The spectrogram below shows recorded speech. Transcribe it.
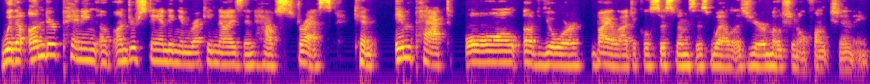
with an underpinning of understanding and recognizing how stress can impact all of your biological systems as well as your emotional functioning.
